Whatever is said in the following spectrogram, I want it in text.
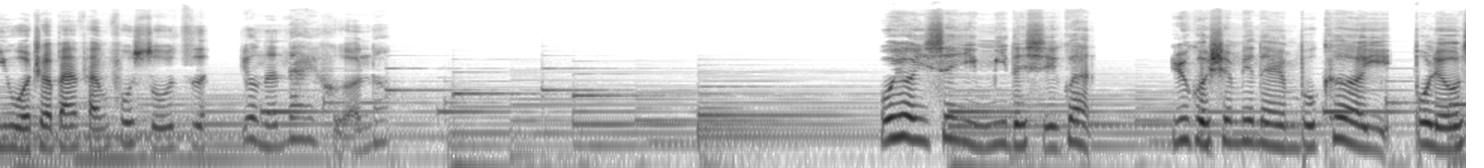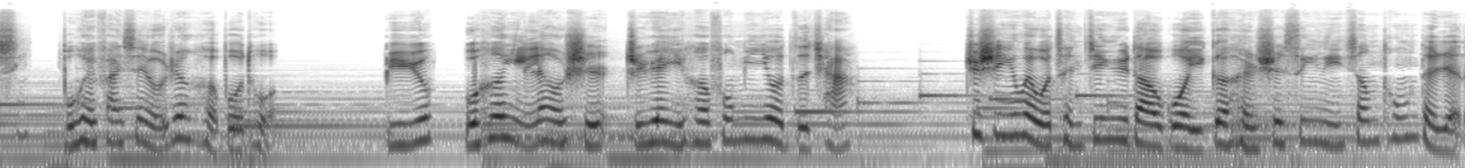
你我这般凡夫俗子又能奈何呢？我有一些隐秘的习惯，如果身边的人不刻意、不留心，不会发现有任何不妥。比如，我喝饮料时只愿意喝蜂蜜柚子茶，这是因为我曾经遇到过一个很是心灵相通的人，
